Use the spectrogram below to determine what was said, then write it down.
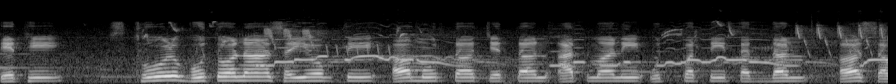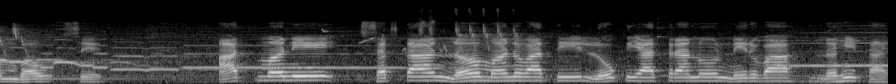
તેથી સ્થૂળ ભૂતોના સંયોગથી અમૂર્ત ચેતન આત્માની ઉત્પત્તિ તદ્દન અસંભવ છે. આત્માની સત્તા ન માનવાથી લોકયાત્રાનો નિર્વાહ નહીં થાય.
